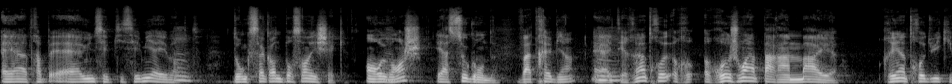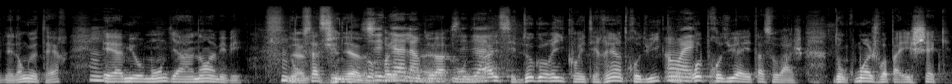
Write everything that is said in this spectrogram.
Elle, a attrapé, elle a eu une septicémie, elle est morte. Mmh. Donc 50% d'échec. En revanche, et à seconde, va très bien. Elle a été re rejointe par un mâle réintroduit qui venait d'Angleterre mmh. et a mis au monde il y a un an un bébé. Donc ça, c'est génial. génial hein. mondial. C'est deux gorilles qui ont été réintroduits, qui ont reproduit à l'état sauvage. Donc moi, je vois pas échec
